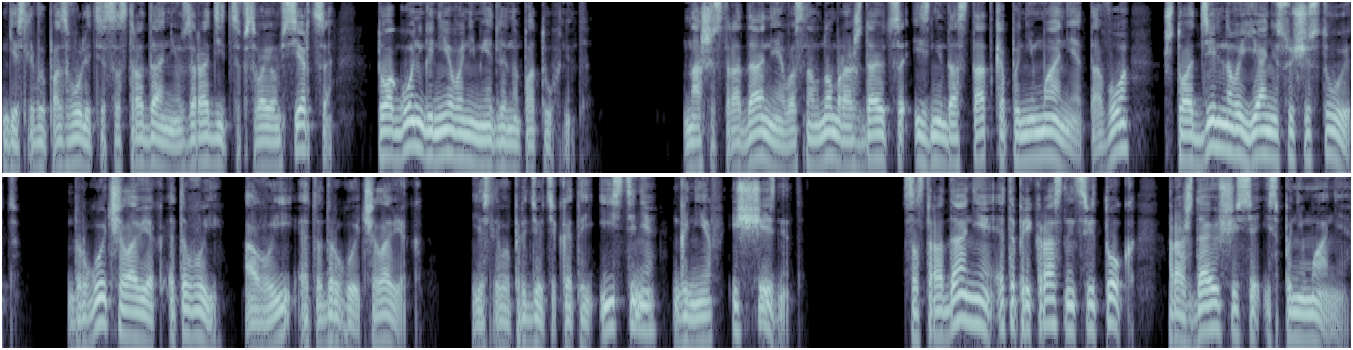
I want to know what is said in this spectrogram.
Если вы позволите состраданию зародиться в своем сердце – то огонь гнева немедленно потухнет. Наши страдания в основном рождаются из недостатка понимания того, что отдельного «я» не существует. Другой человек — это вы, а вы — это другой человек. Если вы придете к этой истине, гнев исчезнет. Сострадание – это прекрасный цветок, рождающийся из понимания.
